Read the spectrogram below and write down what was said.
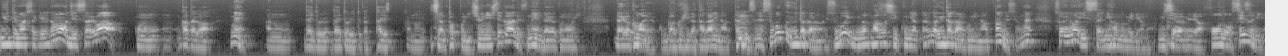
言ってましたけれども実際はこの方がねあの大統領大統領というかあの一番トップに就任してからですね大学の大学までこう学費がタダになったりですね、うん、すごく豊かなすごい貧しい国やったのが豊かな国になったんですよね。そういうのを一切日本のメディアも西側メディアは報道せずに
